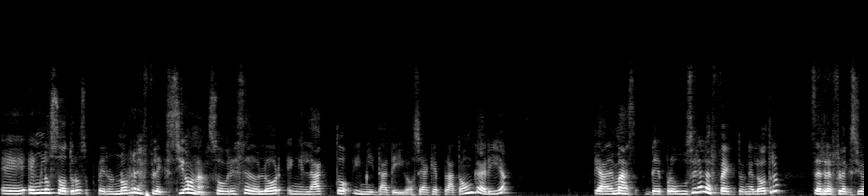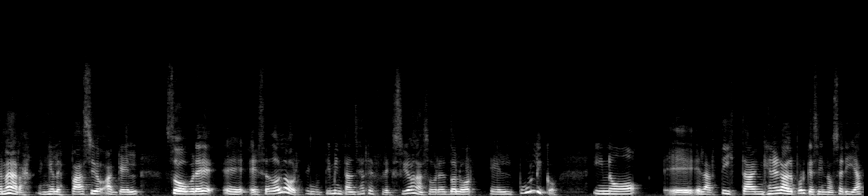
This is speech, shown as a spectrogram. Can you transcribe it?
eh, en los otros, pero no reflexiona sobre ese dolor en el acto imitativo. O sea que Platón quería que además de producir el efecto en el otro, se reflexionara en el espacio aquel sobre eh, ese dolor. En última instancia, reflexiona sobre el dolor el público y no eh, el artista en general, porque si no sería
